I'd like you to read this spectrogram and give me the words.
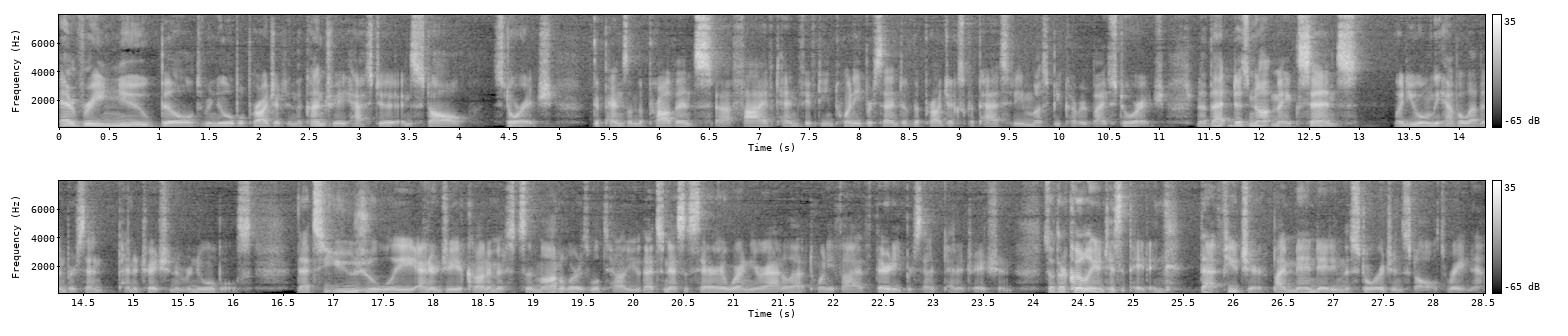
every new build renewable project in the country has to install storage. Depends on the province, uh, 5, 10, 15, 20% of the project's capacity must be covered by storage. Now, that does not make sense when you only have 11% penetration of renewables. That's usually energy economists and modelers will tell you that's necessary when you're at about 25, 30% penetration. So they're clearly anticipating that future by mandating the storage installs right now.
